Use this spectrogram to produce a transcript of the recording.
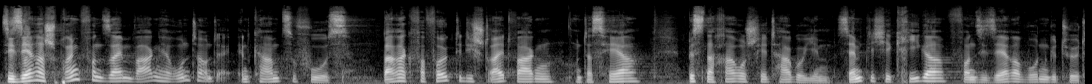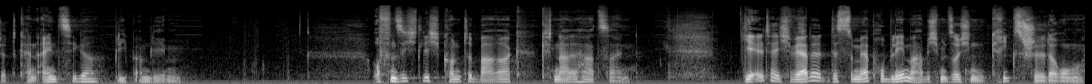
Sisera sprang von seinem Wagen herunter und entkam zu Fuß. Barak verfolgte die Streitwagen und das Heer bis nach Haroshet Hagoyim. Sämtliche Krieger von Sisera wurden getötet, kein einziger blieb am Leben. Offensichtlich konnte Barak knallhart sein. Je älter ich werde, desto mehr Probleme habe ich mit solchen Kriegsschilderungen.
